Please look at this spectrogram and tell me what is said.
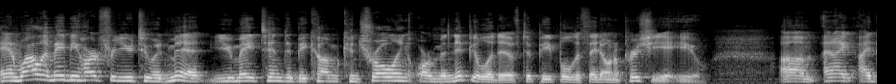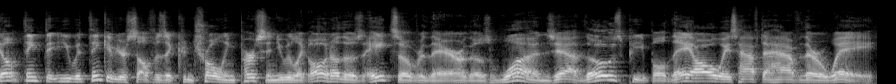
And while it may be hard for you to admit, you may tend to become controlling or manipulative to people if they don't appreciate you. Um, and I, I don't think that you would think of yourself as a controlling person. You would like, oh no, those eights over there, or those ones, yeah, those people, they always have to have their way.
